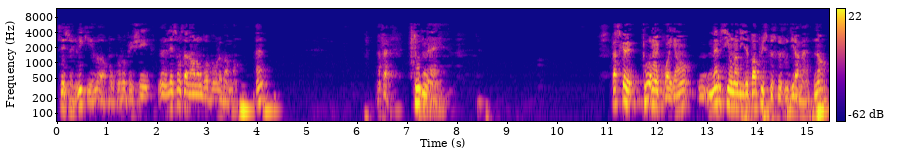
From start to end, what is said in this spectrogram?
C'est celui qui est mort bon, pour nos péchés. Euh, laissons ça dans l'ombre pour le moment. Hein Enfin, tout de même, Parce que pour un croyant, même si on n'en disait pas plus que ce que je vous dis là maintenant,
